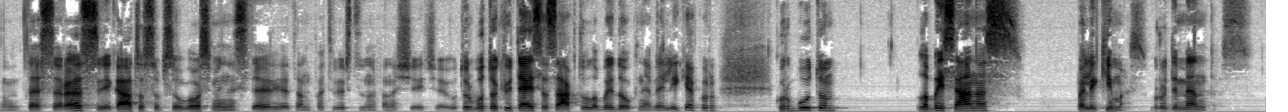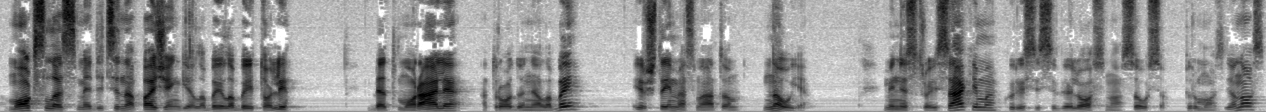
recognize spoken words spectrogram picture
TSRS, sveikatos apsaugos ministerija ten patvirtina panašiai. Čia turbūt tokių teisės aktų labai daug nebelikė, kur, kur būtų labai senas palikimas, rudimentas. Mokslas, medicina pažengė labai labai toli, bet moralė atrodo nelabai ir štai mes matom naują ministro įsakymą, kuris įsigalios nuo sausio pirmos dienos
